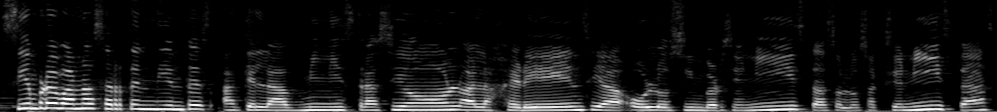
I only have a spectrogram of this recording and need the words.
siempre van a ser tendientes a que la administración, a la gerencia o los inversionistas o los accionistas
